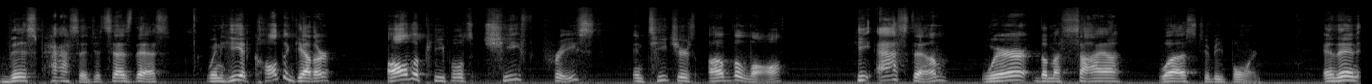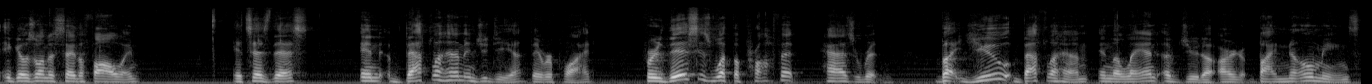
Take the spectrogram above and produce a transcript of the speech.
this passage. It says this When he had called together all the people's chief priests and teachers of the law, he asked them where the Messiah was to be born. And then it goes on to say the following it says this In Bethlehem in Judea, they replied, For this is what the prophet has written. But you, Bethlehem, in the land of Judah, are by no means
